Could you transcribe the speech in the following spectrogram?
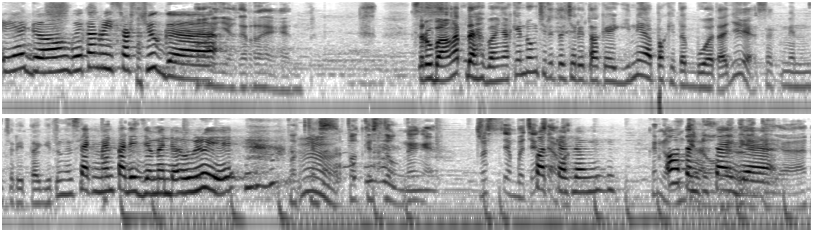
iya dong, gue kan research Oh juga. iya keren. Seru banget dah, banyakin dong cerita-cerita kayak gini apa kita buat aja ya segmen cerita gitu gak sih? Segmen pada zaman dahulu ya. Podcast podcast dongeng ya. Terus yang baca Podcast siapa? dong. Kan nggak Oh, tentu dong, saja. gantian.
